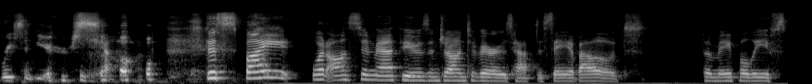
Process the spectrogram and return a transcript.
recent years. So. Yeah. Despite what Auston Matthews and John Tavares have to say about the Maple Leafs,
